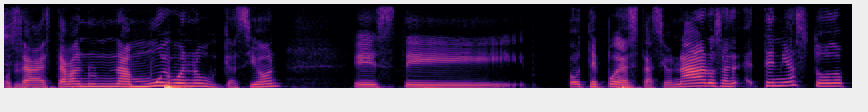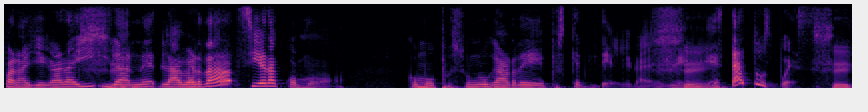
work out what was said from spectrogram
O sea, estaba en una muy buena ubicación, este, o te puedes estacionar, o sea, tenías todo para llegar ahí y Sí. la, ne- la verdad sí era como como pues un lugar de pues que de de Sí. estatus pues Sí,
